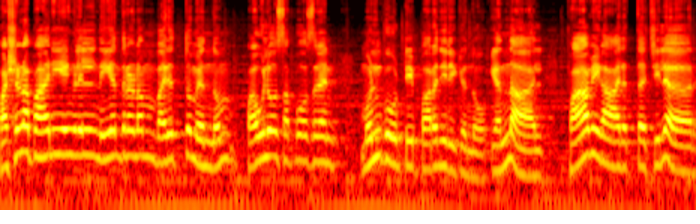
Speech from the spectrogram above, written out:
ഭക്ഷണപാനീയങ്ങളിൽ നിയന്ത്രണം വരുത്തുമെന്നും പൗലോസ് അപ്പോസലൻ മുൻകൂട്ടി പറഞ്ഞിരിക്കുന്നു. എന്നാൽ ഭാവി കാലത്ത് ചിലർ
